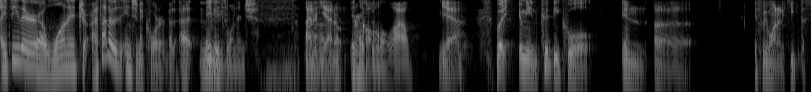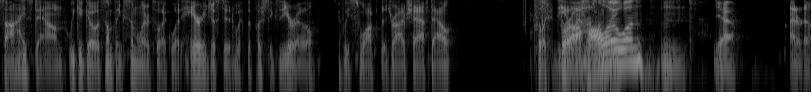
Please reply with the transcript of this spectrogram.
it's either a one inch. Or, I thought it was an inch and a quarter, but uh, maybe it's one inch. I don't. yeah, I Um, don't It has been a little while. yeah, but I mean, could be cool in uh, if we wanted to keep the size down, we could go with something similar to like what Harry just did with the Push Stick Zero. If we swapped the drive shaft out for like a for a hollow something. one. Mm, yeah, I don't know.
